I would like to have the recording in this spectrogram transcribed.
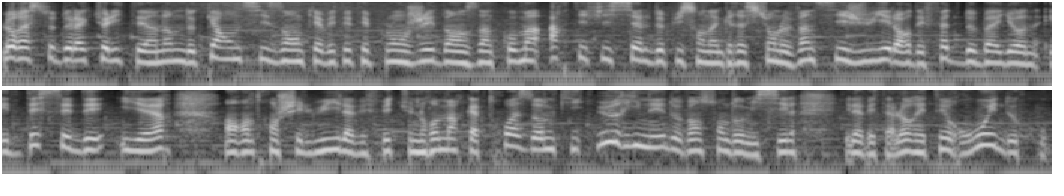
Le reste de l'actualité, un homme de 46 ans qui avait été plongé dans dans un coma artificiel depuis son agression le 26 juillet lors des fêtes de Bayonne est décédé hier. En rentrant chez lui, il avait fait une remarque à trois hommes qui urinaient devant son domicile. Il avait alors été roué de coups.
